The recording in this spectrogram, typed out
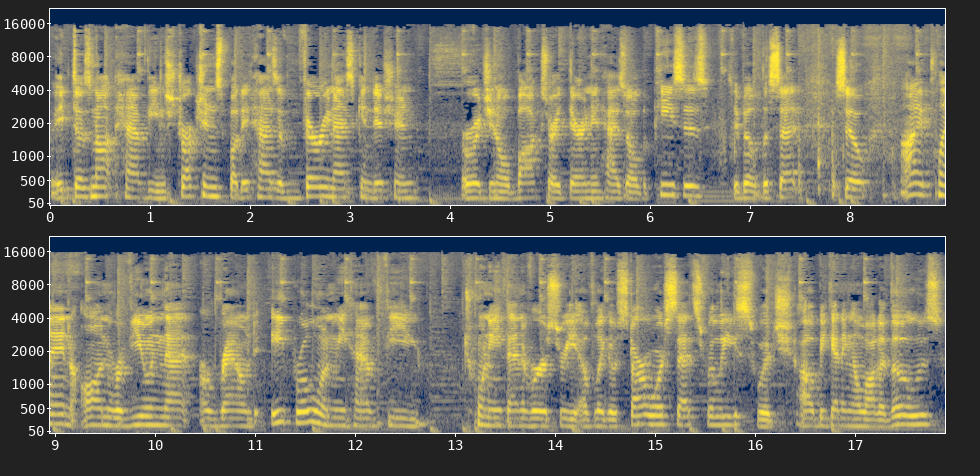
It does not have the instructions, but it has a very nice condition original box right there and it has all the pieces to build the set. So I plan on reviewing that around April when we have the 20th anniversary of LEGO Star Wars sets release, which I'll be getting a lot of those.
